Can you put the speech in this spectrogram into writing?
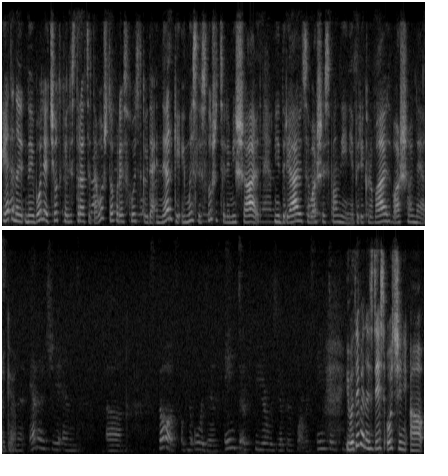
Это наиболее четкая иллюстрация того, что происходит, когда энергия и мысли слушателя мешают, внедряются в ваше исполнение, перекрывают вашу энергию. И вот именно здесь очень а,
